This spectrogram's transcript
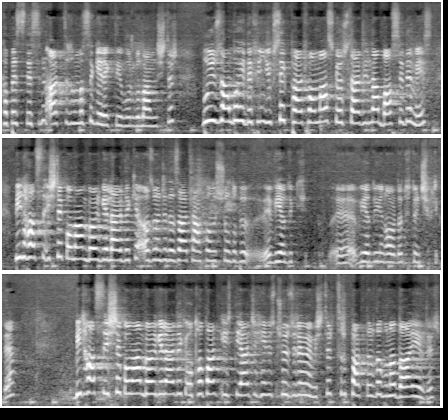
kapasitesinin arttırılması gerektiği vurgulanmıştır. Bu yüzden bu hedefin yüksek performans gösterdiğinden bahsedemeyiz. Bilhassa işlek olan bölgelerdeki az önce de zaten konuşuldu bu e, viyadük e, viyadüğün orada tütün çiftlikte. Bilhassa işlek olan bölgelerdeki otopark ihtiyacı henüz çözülememiştir. Tır parkları da buna dahildir.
